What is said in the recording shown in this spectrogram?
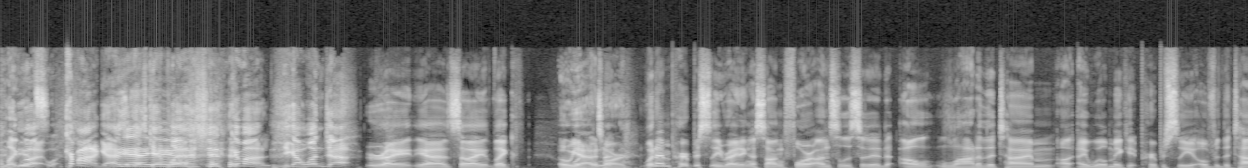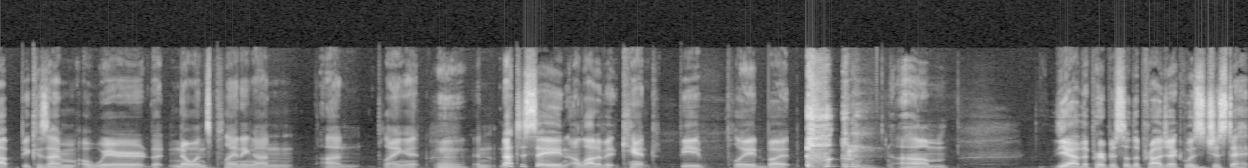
I'm like, what? What? Come on, guys. you Yeah, guys can't yeah, play this shit. Come on. You got one job. Right. Yeah. So I like Oh yeah, it's when I- hard. When I'm purposely writing a song for unsolicited, a lot of the time I'll, make it purposely over the top because I'm aware that no one's planning on on playing it. Mm. And not to say a lot of it can't be played, but um, yeah, the purpose of the project was just to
